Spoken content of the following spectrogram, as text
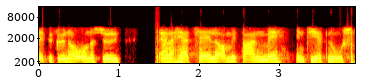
øh, begynder at undersøge, er der her tale om et barn med en diagnose.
